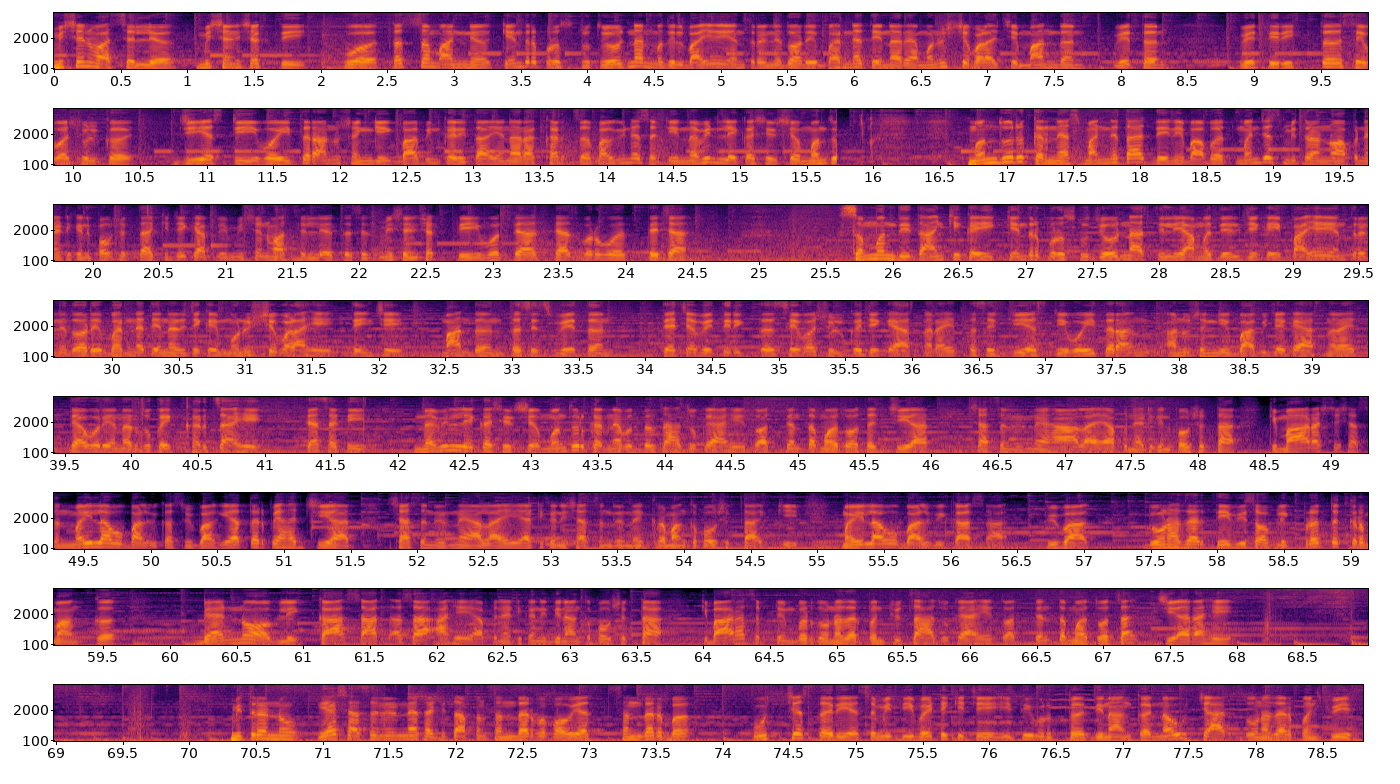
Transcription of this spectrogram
Mission वात्सल्य mission शक्ती व तत्सम अन्य केंद्र पुरस्कृत योजनांमधील बाह्य यंत्रणेद्वारे भरण्यात येणाऱ्या मनुष्यबळाचे मानधन वेतन व्यतिरिक्त सेवा शुल्क जी एस टी व इतर आनुषंगिक बाबींकरिता येणारा खर्च भागविण्यासाठी नवीन लेखाशीर्ष मंजूर मंजूर करण्यास मान्यता देण्याबाबत म्हणजेच मित्रांनो आपण या ठिकाणी पाहू शकता की जे काही आपले मिशन वात्सल्य तसेच मिशन शक्ती व त्या त्याचबरोबर त्याच्या संबंधित आणखी काही केंद्र पुरस्कृत योजना असतील यामधील जे काही बाह्य यंत्रणेद्वारे भरण्यात येणारे जे काही मनुष्यबळ आहे त्यांचे मानधन तसेच वेतन त्याच्या व्यतिरिक्त सेवा शुल्क जे काही असणार आहेत तसेच जी एस टी व इतर अनु अनुषंगिक बाबी जे काही असणार आहेत त्यावर येणार जो काही खर्च आहे त्यासाठी नवीन लेखाशीर्ष मंजूर करण्याबद्दलचा हा जो काही आहे तो अत्यंत महत्त्वाचा जी आर शासन निर्णय हा आला आहे आपण या ठिकाणी पाहू शकता की महाराष्ट्र शासन महिला व बालविकास विभाग यातर्फे हा जी आर शासन निर्णय आला आहे या ठिकाणी शासन निर्णय क्रमांक पाहू शकता की महिला व बालविकास विभाग दोन हजार तेवीस ऑब्लिक प्रत क्रमांक ब्याण्णव ऑब्लिक का सात असा आहे. आपण या ठिकाणी दिनांक पाहू शकता की बारा सप्टेंबर दोन हजार पंचवीसचा हा जो काय आहे तो अत्यंत महत्त्वाचा जी आर आहे. मित्रांनो या शासन निर्णयासाठीचा आपण संदर्भ पाहूयात. संदर्भ उच्चस्तरीय समिती बैठकीचे इतिवृत्त दिनांक नऊ चार दोन हजार पंचवीस.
